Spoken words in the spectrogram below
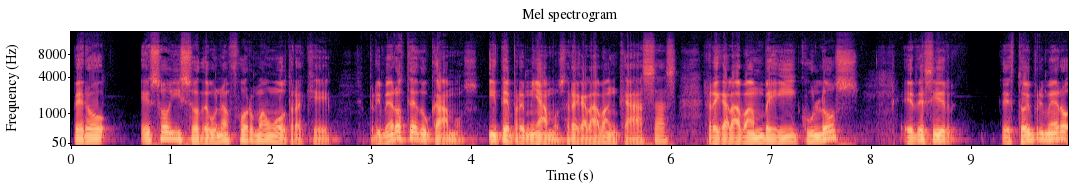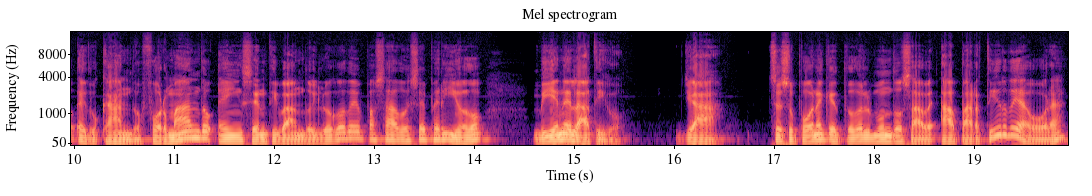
pero eso hizo de una forma u otra que primero te educamos y te premiamos, regalaban casas, regalaban vehículos, es decir, te estoy primero educando, formando e incentivando y luego de pasado ese periodo viene el látigo. Ya, se supone que todo el mundo sabe, a partir de ahora,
